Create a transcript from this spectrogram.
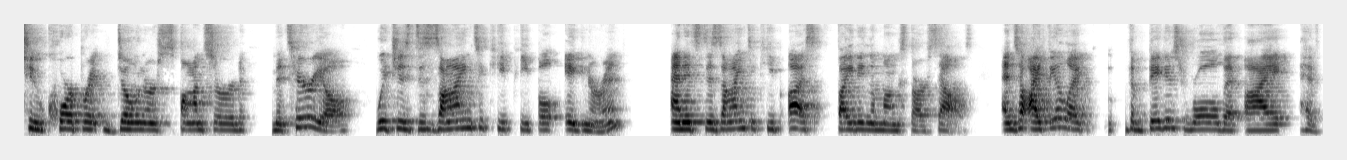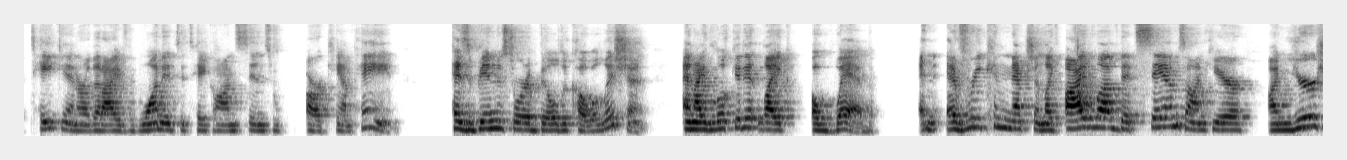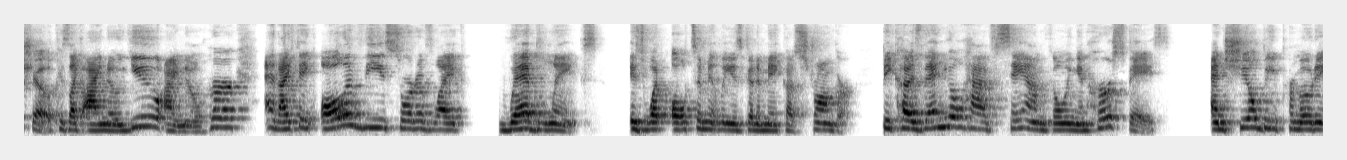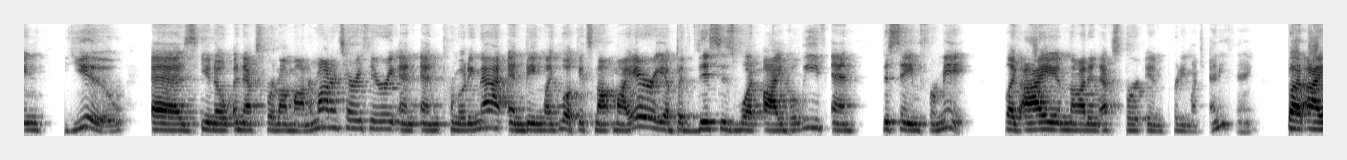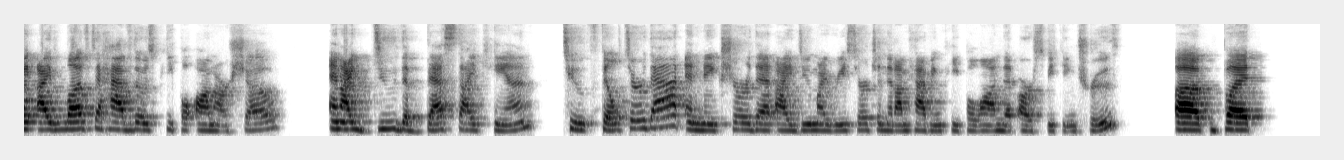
to corporate donor sponsored material, which is designed to keep people ignorant and it's designed to keep us fighting amongst ourselves. And so I feel like the biggest role that I have taken or that I've wanted to take on since our campaign has been to sort of build a coalition. And I look at it like a web and every connection. Like I love that Sam's on here on your show because like I know you, I know her. And I think all of these sort of like web links is what ultimately is going to make us stronger because then you'll have Sam going in her space and she'll be promoting you as you know an expert on modern monetary theory and and promoting that and being like look it's not my area but this is what i believe and the same for me like i am not an expert in pretty much anything but i i love to have those people on our show. And i do the best i can to filter that and make sure that i do my research and that i'm having people on that are speaking truth. Uh, but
